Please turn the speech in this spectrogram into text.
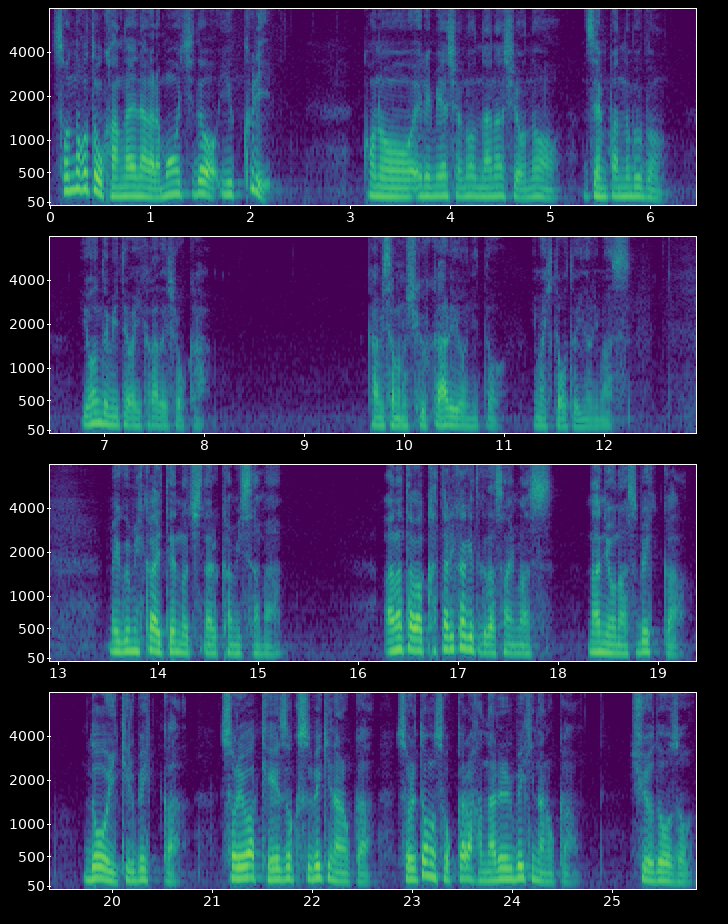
そんなことを考えながらもう一度ゆっくりこのエレミア書の7章の全般の部分読んでみてはいかがでしょうか。神様の祝福があるようにと今一言祈ります。恵み深い天の地なる神様あなたは語りかけてくださいます。何をなすべきかどう生きるべきかそれは継続すべきなのかそれともそこから離れるべきなのか。主よどうぞ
